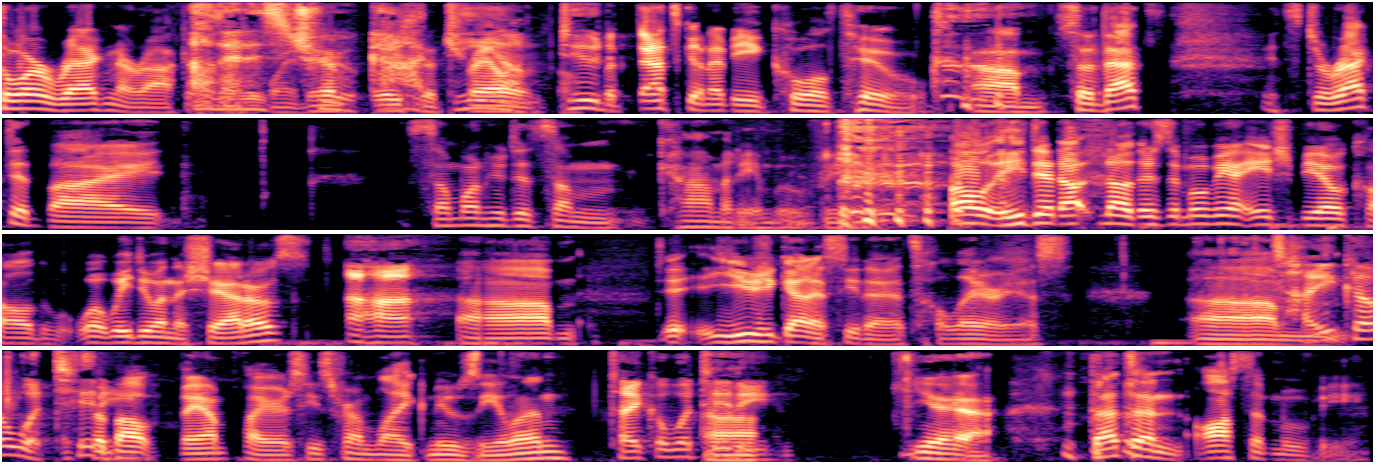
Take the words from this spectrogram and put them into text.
Thor Ragnarok. Oh, that is point. True. God damn, dude. But that's gonna be cool too. Um, so that's it's directed by someone who did some comedy movie. oh, he did. Uh, no, there's a movie on HBO called What We Do in the Shadows. uh huh, Um, you got to see that. It's hilarious. Um, Taika Waititi. it's about vampires. He's from like New Zealand. Taika Waititi. Yeah, that's an awesome movie.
